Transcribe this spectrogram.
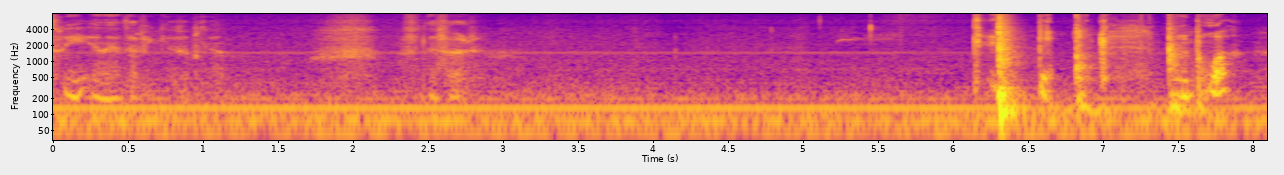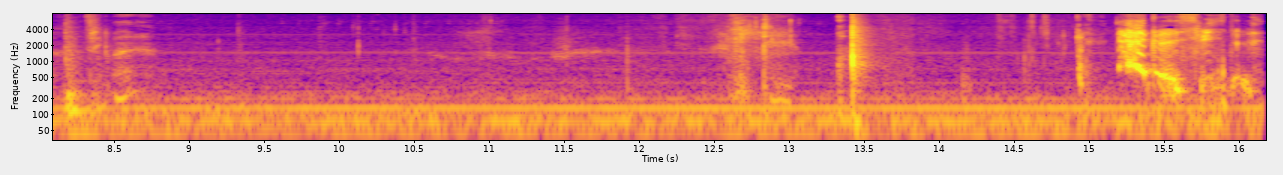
Tre enheter fick jag köpt. Det är för. Den är på. Tryck på här. Äger sviner. Ja, jag ska... Fan, vad det är. Hår i ansiktet.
